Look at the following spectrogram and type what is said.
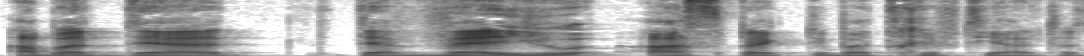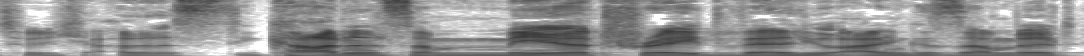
Aber der, der Value-Aspekt übertrifft hier halt natürlich alles. Die Cardinals haben mehr Trade-Value eingesammelt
